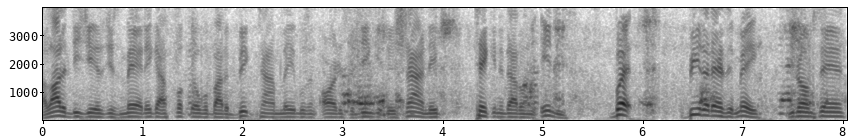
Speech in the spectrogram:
A lot of DJs just mad they got fucked over by the big time labels and artists and didn't get their shine. They've taken it out on the indies. But be that as it may, you know what I'm saying?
